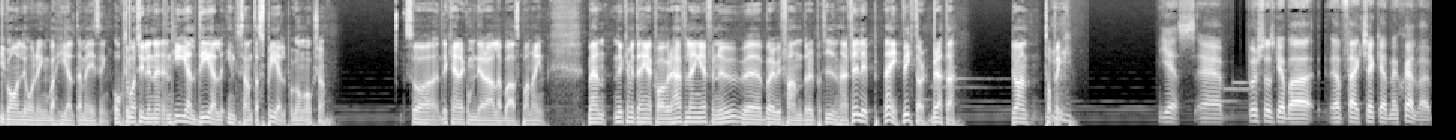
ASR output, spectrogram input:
i vanlig ordning var helt amazing. Och de har tydligen en hel del intressanta spel på gång också. Så det kan jag rekommendera alla bara spana in. Men nu kan vi inte hänga kvar vid det här för länge för nu eh, börjar vi fan dra ut på tiden här. Filip, nej Viktor, berätta. Du har en topic. Yes. Eh, först så ska jag bara, jag fact-checkar mig själv här.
